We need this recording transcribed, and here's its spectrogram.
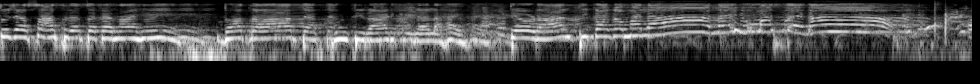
तुझ्या सासऱ्याचं का नाही? धोतार त्या खुंटी राड केलेला आहे. तेवढा आणखी का ग मला? लय हिव वाजतंय का तवा?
